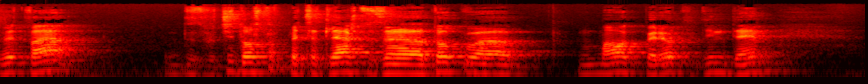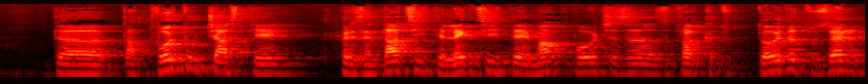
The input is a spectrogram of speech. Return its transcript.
Това звучи доста впечатляващо за толкова малък период, един ден. Да, а твоето участие, презентациите, лекциите, малко повече за, за това, като дойдат, освен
